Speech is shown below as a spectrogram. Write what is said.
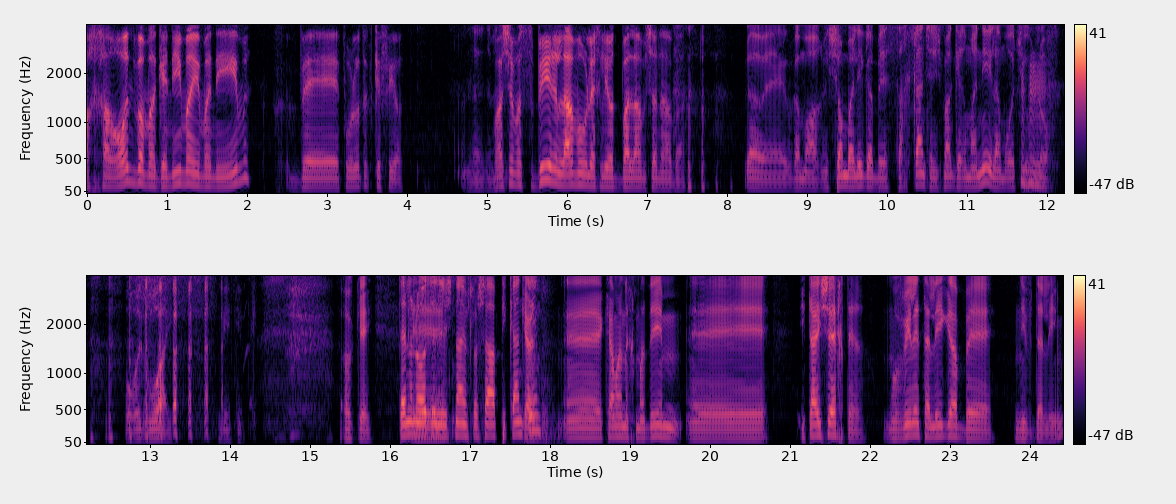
אחרון במגנים הימניים בפעולות התקפיות. זה- זה- מה שמסביר למה הוא הולך להיות בלם שנה הבאה. לא, אה, הוא גם הראשון בליגה בשחקן שנשמע גרמני, למרות שהוא לא. אורגוואי. בדיוק. אוקיי. תן לנו עוד אה, איזה שניים, שלושה פיקנטים. כן, אה, כמה נחמדים. איתי שכטר מוביל את הליגה בנבדלים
